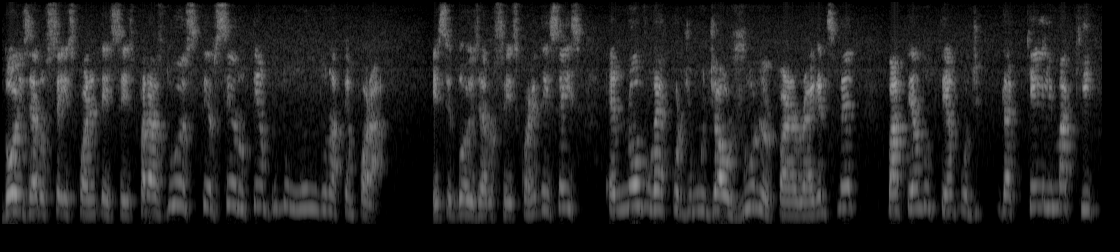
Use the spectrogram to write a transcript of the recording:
2.06.46 para as duas, terceiro tempo do mundo na temporada. Esse 2.06.46 é novo recorde mundial júnior para Regan Smith, batendo o tempo de, da Kaylee McKee,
